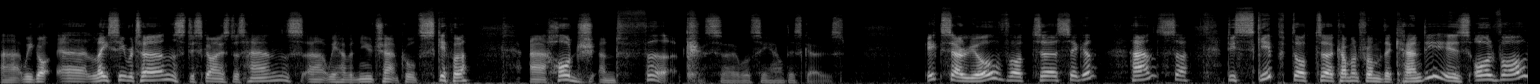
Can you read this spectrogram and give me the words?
uh, we got uh, Lacy returns, disguised as Hans. Uh, we have a new chap called Skipper, uh, Hodge, and Firk. So we'll see how this goes. Ik zal jou wat uh, zeggen, Hans. Uh, die skip dat uh, coming from the candy is all vol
